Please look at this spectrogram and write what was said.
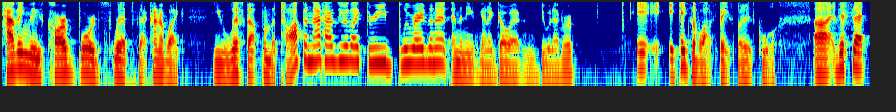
having these cardboard slips that kind of like you lift up from the top, and that has your like three Blu-rays in it, and then you can kind of go out and do whatever. It, it, it takes up a lot of space, but it is cool. Uh, this set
